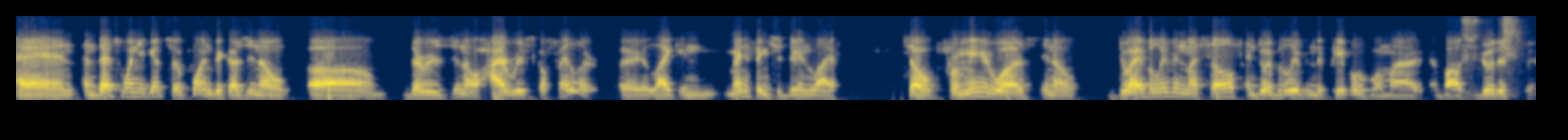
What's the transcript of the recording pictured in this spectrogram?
And and that's when you get to a point because you know um, there is you know high risk of failure, uh, like in many things you do in life. So for me, it was you know do I believe in myself and do I believe in the people who am I about to do this with?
